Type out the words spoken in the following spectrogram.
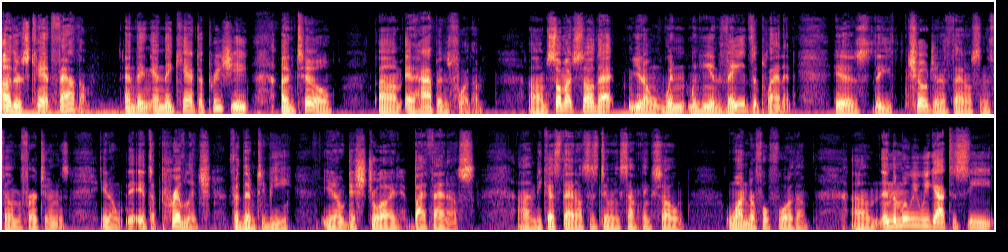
others can't fathom and they and they can't appreciate until um, it happens for them. Um, so much so that you know when when he invades a planet, his the children of Thanos in the film refer to him as you know it's a privilege for them to be you know destroyed by Thanos um, because Thanos is doing something so wonderful for them. Um, in the movie, we got to see,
